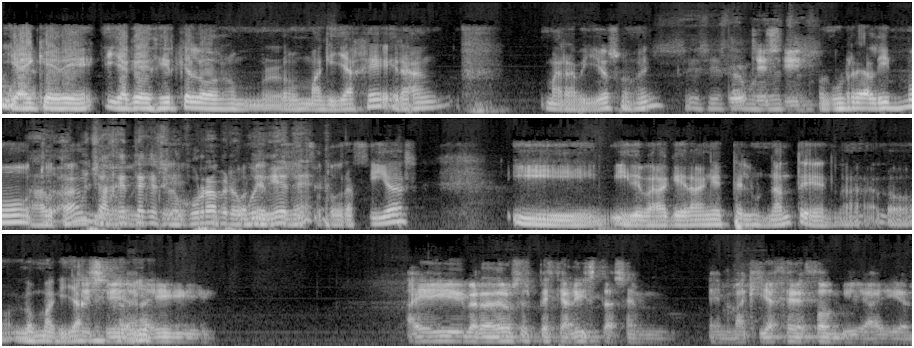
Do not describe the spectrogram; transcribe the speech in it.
y hay, que y hay que decir que los, maquillajes eran maravillosos, ¿eh? Sí, sí, está muy sí, Con un realismo total. Hay mucha gente que se le ocurra, pero muy bien, ¿eh? Fotografías y, de verdad que eran espeluznantes los, maquillajes. Sí, sí, hay, hay, verdaderos especialistas en, maquillaje de zombie ahí en,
